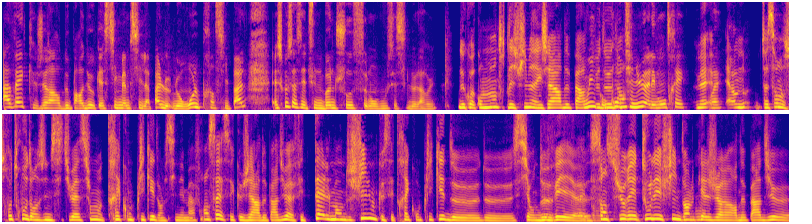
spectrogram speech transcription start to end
avec Gérard Depardieu au casting, même s'il n'a pas le, rôle principal. Est-ce que ça c'est une bonne chose selon vous, Cécile Delarue De quoi qu'on montre des films avec Gérard Depardieu Oui, qu'on continue à les montrer. Mais de toute façon, on se retrouve dans une situation très compliquée dans le cinéma français. C'est que Gérard Depardieu a fait tellement de films que c'est très compliqué de, de si on devait euh, censurer tous les films dans lesquels Gérard Depardieu euh,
